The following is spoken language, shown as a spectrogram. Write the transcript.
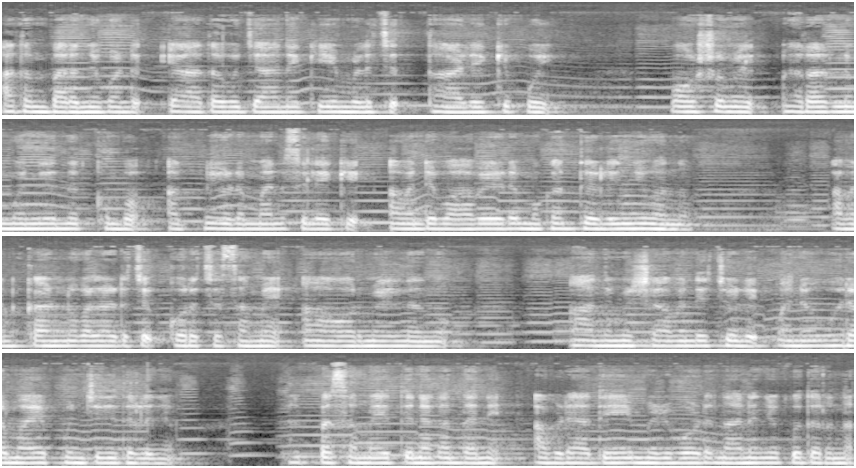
അതും പറഞ്ഞുകൊണ്ട് യാദവ് ജാനകിയും വിളിച്ച് താഴേക്ക് പോയി. വാഷ്റൂമിൽ മിററിന് മുന്നിൽ നിൽക്കുമ്പോൾ അഗ്നിയുടെ മനസ്സിലേക്ക് അവന്റെ വാവയുടെ മുഖം തെളിഞ്ഞു വന്നു. അവൻ കണ്ണുകളടച്ച് കുറച്ച് സമയം ആ ഓർമ്മയിൽ നിന്നു. ആ നിമിഷം അവന്റെ ചുളി മനോഹരമായ പുഞ്ചിരി തെളിഞ്ഞു. അല്പസമയത്തിനകം തന്നെ അവിടെ അതേ മിഴിവോട് നനഞ്ഞു കുതിർന്ന്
